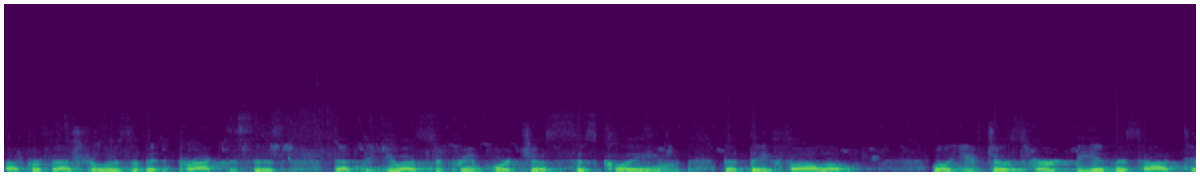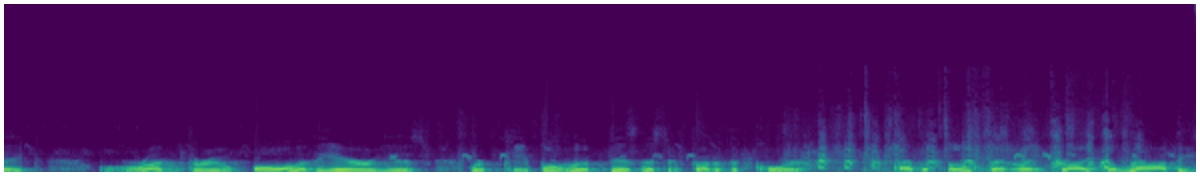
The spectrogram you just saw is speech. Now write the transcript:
uh, professionalism, and practices that the U.S. Supreme Court justices claim that they follow. Well, you've just heard me in this hot take run through all of the areas where people who have business in front of the court have openly tried to lobby,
